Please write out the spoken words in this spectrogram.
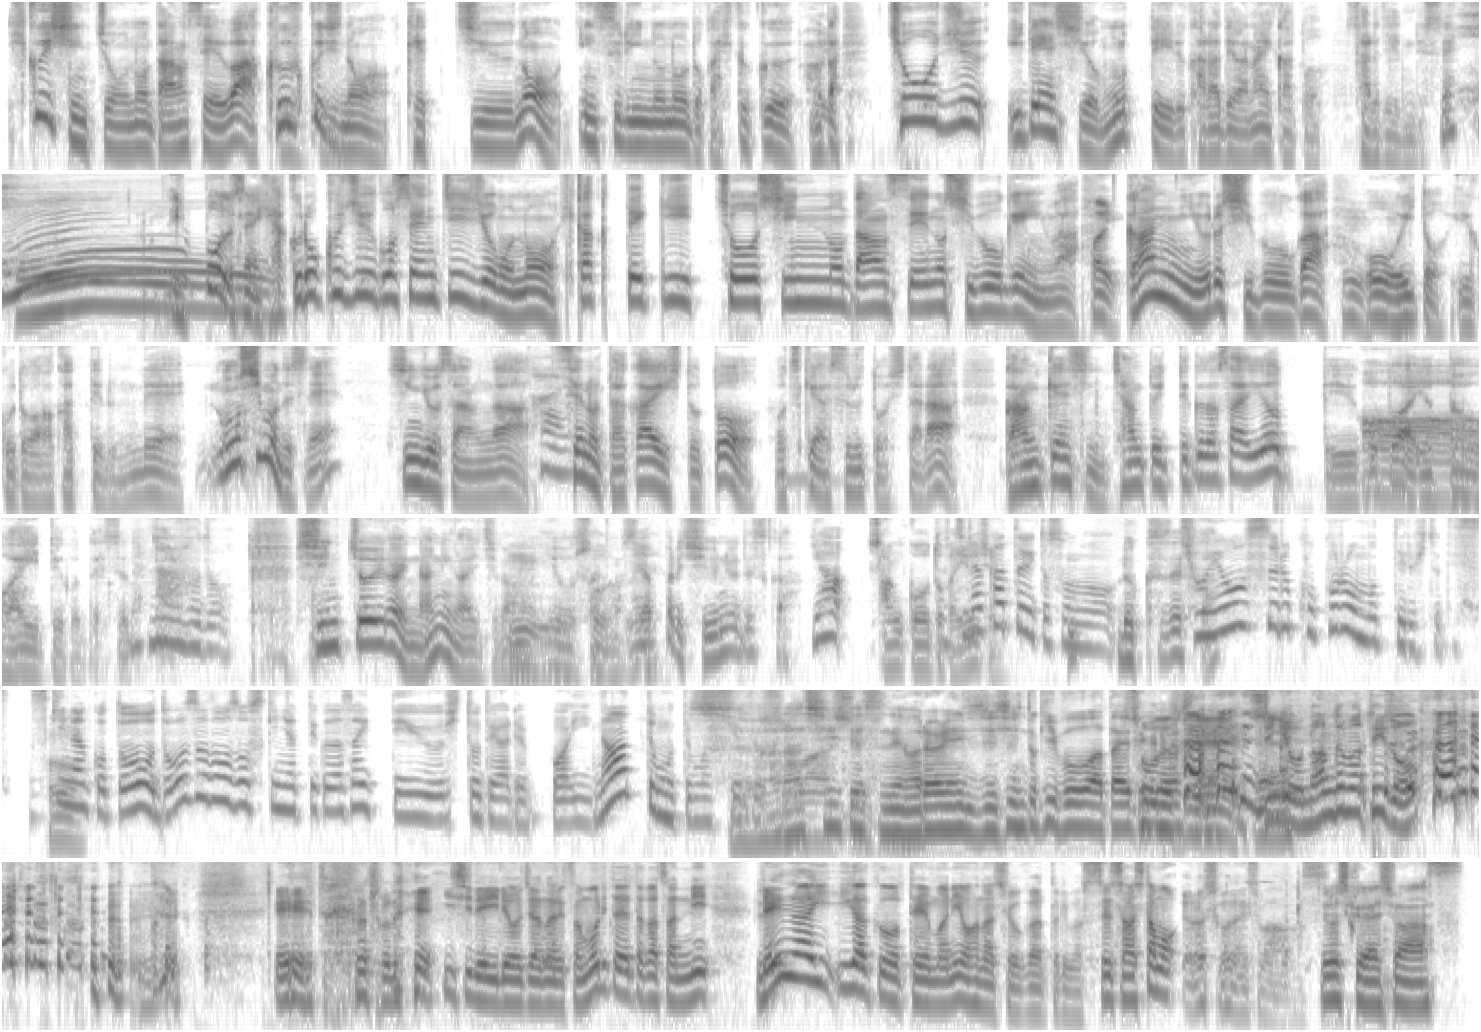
低い身長の男性は空腹時の血中のインスリンの濃度が低くはい。また長寿遺伝子を持っているからではないかとされているんですね。ほ一方ですね165センチ以上の比較的長身の男性の死亡原因は、はい。がんによる死亡が多いということが分かっているんで、もしもですね新業さんがはい。背の高い人とお付き合いするとしたら、がん検診にちゃんと言ってくださいよっていうことは言った方がいいということですよね。なるほど。身長以外に何が一番うん要素あります、そうだね。やっぱり収入ですか？いや参考とどか言うじゃん。ちらかというとそのルックスですか？許容する心を持ってる人です。好きなことをどうぞどうぞ好きにやってくださいっていう人であればいいなって思ってますけど。素晴らしいですね。我々に自信と希望を与えてくれますすね。ね。事業何でもやっていいぞ えー、ということで医師で医療ジャーナリスト森田豊さんに恋愛医学をテーマにお話を伺っております。先生明日もよろしくお願いします。よろしくお願いします。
